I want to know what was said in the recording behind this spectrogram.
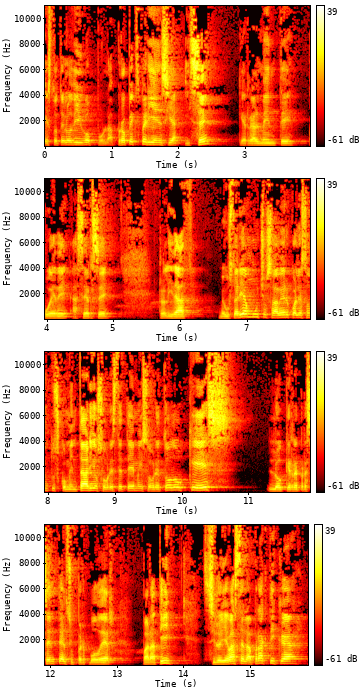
Esto te lo digo por la propia experiencia y sé que realmente puede hacerse realidad. Me gustaría mucho saber cuáles son tus comentarios sobre este tema y sobre todo qué es lo que representa el superpoder para ti. Si lo llevaste a la práctica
